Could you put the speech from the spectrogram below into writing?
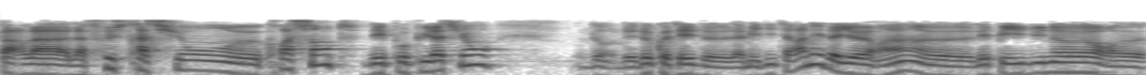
par la, la frustration euh, croissante des populations, des deux côtés de la Méditerranée d'ailleurs, hein, euh, les pays du Nord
